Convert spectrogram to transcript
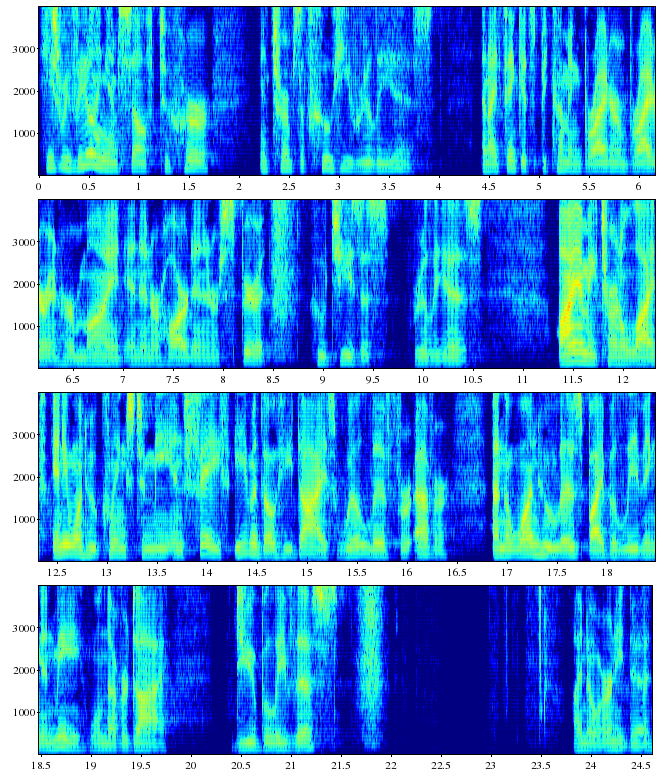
He's revealing himself to her in terms of who he really is. And I think it's becoming brighter and brighter in her mind and in her heart and in her spirit who Jesus really is. I am eternal life. Anyone who clings to me in faith, even though he dies, will live forever. And the one who lives by believing in me will never die. Do you believe this? I know Ernie did.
